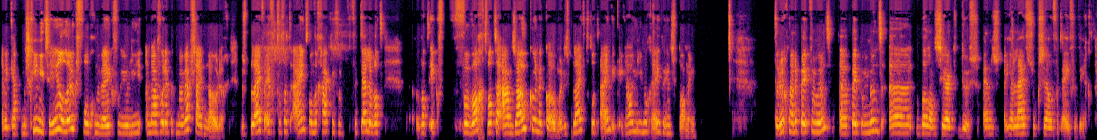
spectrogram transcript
En ik heb misschien iets heel leuks volgende week voor jullie. En daarvoor heb ik mijn website nodig. Dus blijf even tot het eind, want dan ga ik je vertellen wat, wat ik verwacht wat er aan zou kunnen komen. Dus blijf tot het eind. Ik, ik hou jullie nog even in spanning terug naar de pepermunt. Uh, pepermunt uh, balanceert dus. En dus je lijf zoekt zelf het evenwicht.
